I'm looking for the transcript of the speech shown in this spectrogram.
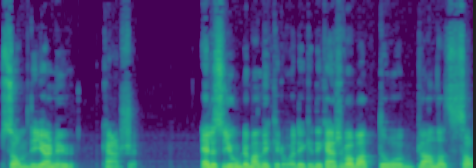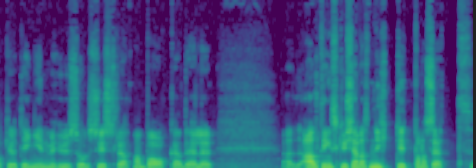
som det gör nu, kanske. Eller så gjorde man mycket då. Det, det kanske var bara att då blandades saker och ting in med hushållssysslor, att man bakade eller allting skulle kännas nyttigt på något sätt.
